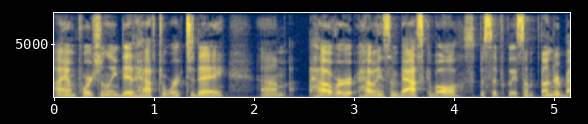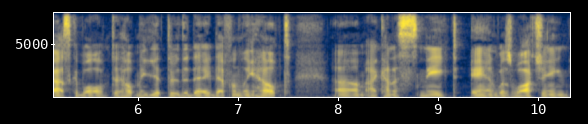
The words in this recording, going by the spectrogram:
I unfortunately did have to work today. Um, however, having some basketball, specifically some Thunder basketball, to help me get through the day definitely helped um, I kind of sneaked and was watching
